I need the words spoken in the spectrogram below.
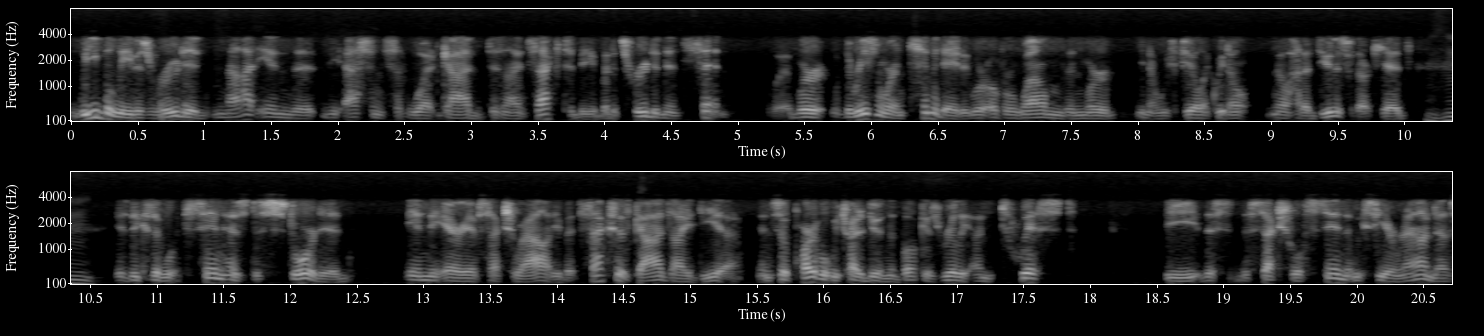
we believe is rooted not in the, the essence of what God designed sex to be, but it's rooted in sin. We're the reason we're intimidated, we're overwhelmed, and we're you know we feel like we don't know how to do this with our kids, mm-hmm. is because of what sin has distorted in the area of sexuality. But sex is God's idea, and so part of what we try to do in the book is really untwist the the sexual sin that we see around us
